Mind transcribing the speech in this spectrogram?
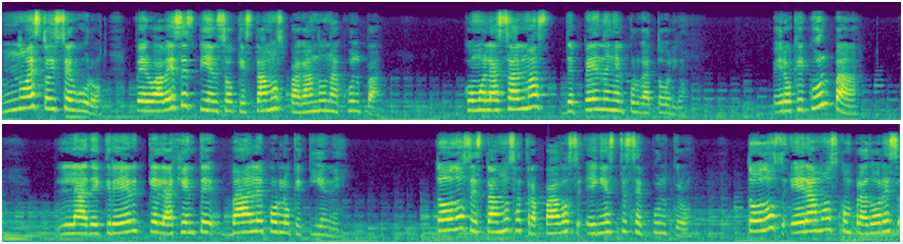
No estoy seguro, pero a veces pienso que estamos pagando una culpa, como las almas de pena en el purgatorio. ¿Pero qué culpa? la de creer que la gente vale por lo que tiene. Todos estamos atrapados en este sepulcro. Todos éramos compradores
